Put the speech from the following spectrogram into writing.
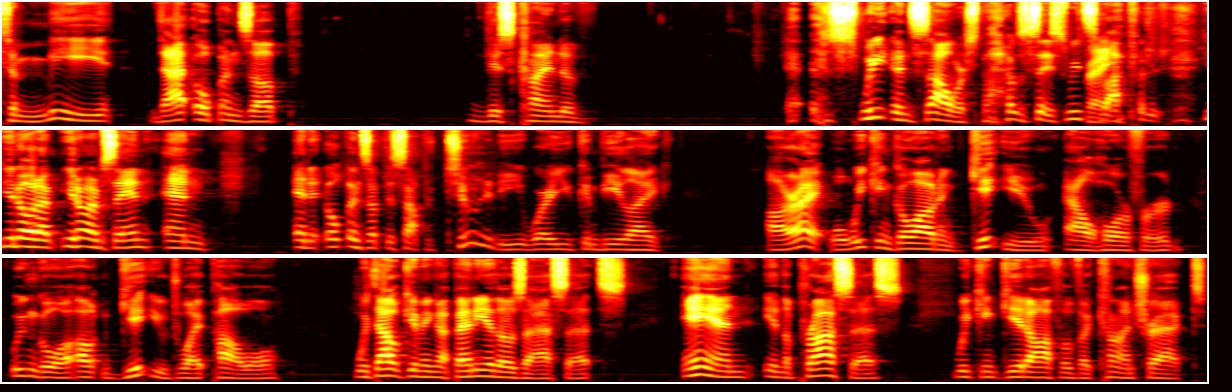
to me, that opens up this kind of sweet and sour spot. I was gonna say sweet Right. spot, but you know what I'm you know what I'm saying? And and it opens up this opportunity where you can be like, all right, well, we can go out and get you Al Horford. We can go out and get you Dwight Powell without giving up any of those assets. And in the process, we can get off of a contract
